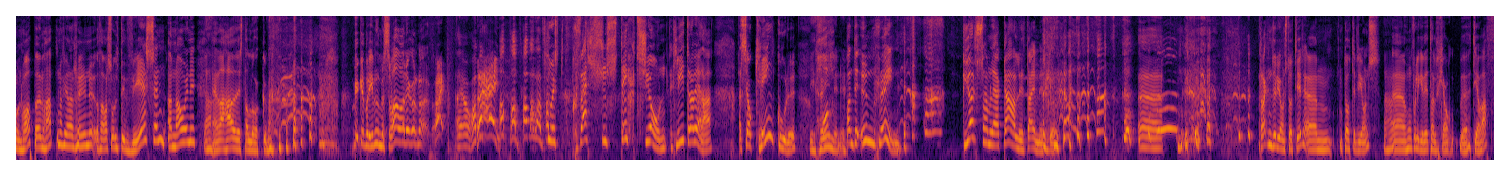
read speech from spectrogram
hún hoppaði um hafnafjörðarhrauninu og það var svolítið vesen að ná henni Já. en það hafðist að lokum Ég get bara ímyndum með svaðar eitthvað Hey! hopp. Þú veist, hversu steikt sjón hlýtur að vera að sjá kengúru hoppandi um hraun? Gjörsamlega galið dæmi, sko. Uh, Ragnhildur Jónsdóttir um, dóttir Jóns Aha. uh, hún fór líka viðtal hjá uh, DFF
